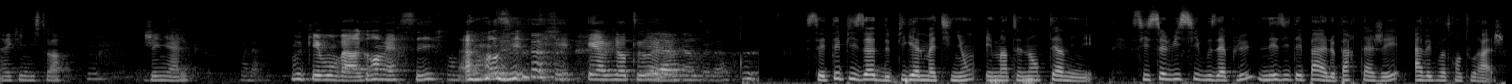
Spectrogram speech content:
Avec une histoire. Hmm. Génial. Voilà. Ok, bon, bah, un grand merci et à bientôt. Et à bientôt là. Cet épisode de Pigalle Matignon est maintenant terminé. Si celui-ci vous a plu, n'hésitez pas à le partager avec votre entourage.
